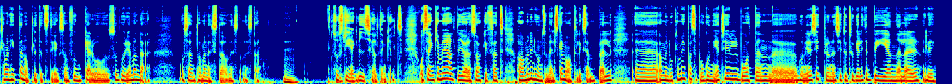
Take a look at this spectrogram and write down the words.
kan man hitta något litet steg som funkar och så börjar man där. Och sen tar man nästa och nästa och nästa. Mm. Så stegvis helt enkelt. Och Sen kan man ju alltid göra saker för att har man en hund som älskar mat till exempel, eh, ja, men då kan man ju passa på att gå ner till båten, eh, gå ner i sittbrunnen, sitta och tugga lite ben eller, eller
